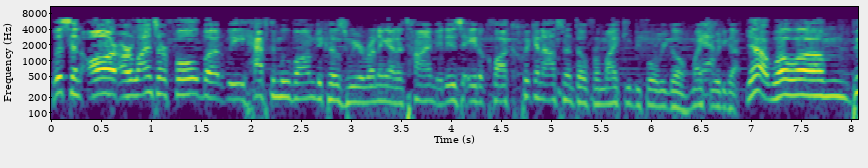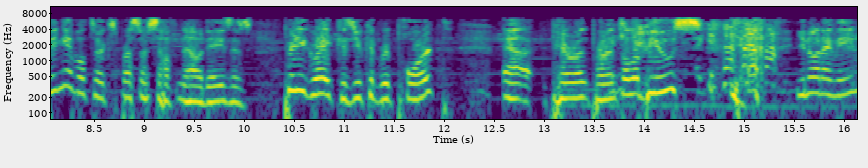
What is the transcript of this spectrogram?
Listen, our our lines are full, but we have to move on because we are running out of time. It is eight o'clock. Quick announcement though from Mikey before we go. Mikey, Yeah. what do you got? Yeah, well, um, being able to express ourselves nowadays is pretty great because you could report uh, parent parental abuse. yeah, you know what I mean.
